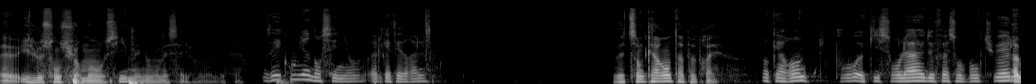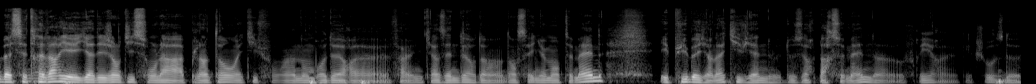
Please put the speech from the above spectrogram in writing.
ils le sont sûrement aussi, mais nous, on essaye vraiment de le faire. Vous avez combien d'enseignants à la cathédrale? Doit être 140 à peu près. 140 pour, euh, qui sont là de façon ponctuelle ah bah, C'est très varié. Il y a des gens qui sont là à plein temps et qui font un nombre d'heures, euh, enfin une quinzaine d'heures d'enseignement semaine. Et puis bah, il y en a qui viennent deux heures par semaine euh, offrir quelque chose de,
